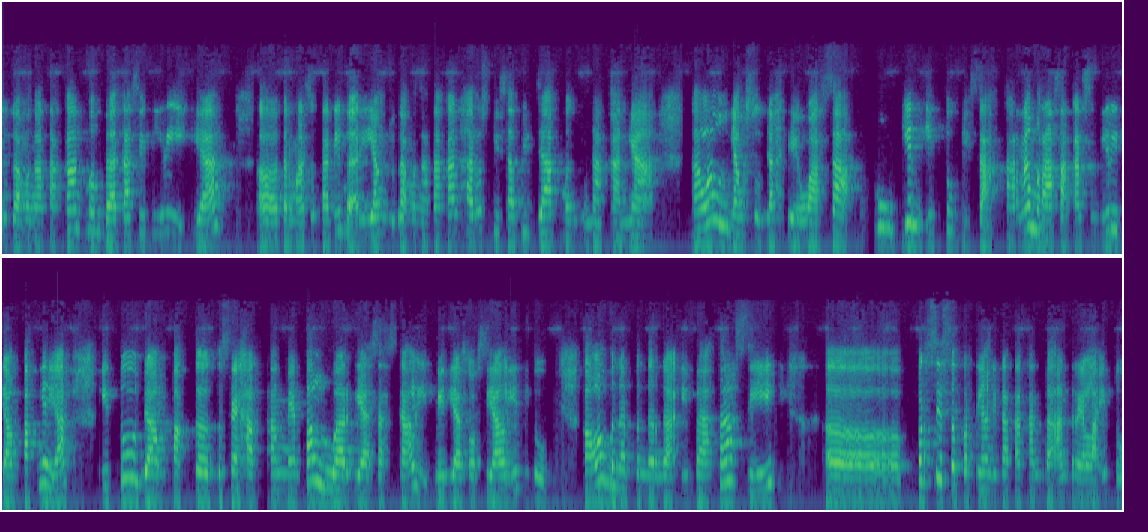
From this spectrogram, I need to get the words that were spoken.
juga mengatakan membatasi diri ya, e, termasuk tadi Mbak Riang juga mengatakan harus bisa bijak menggunakannya. Kalau yang sudah dewasa mungkin itu bisa karena merasakan sendiri dampaknya ya, itu dampak ke kesehatan mental luar biasa sekali media sosial itu. Kalau benar-benar nggak dibatasi, Uh, persis seperti yang dikatakan Mbak Andrela itu,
